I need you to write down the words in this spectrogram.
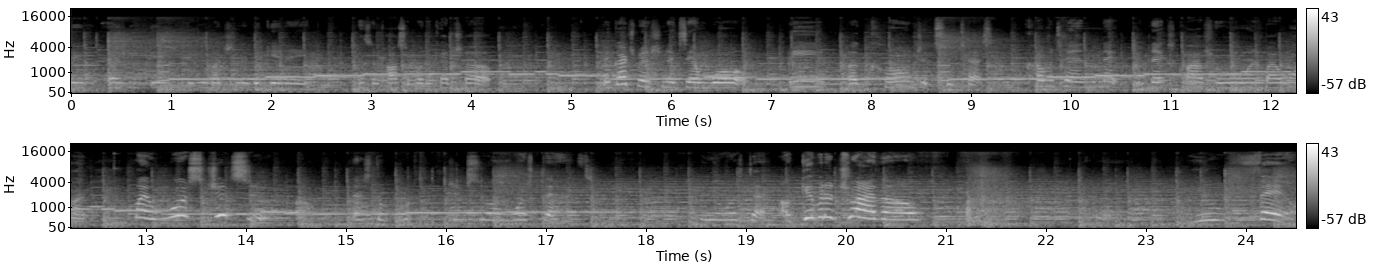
Did everything pretty much in the beginning. It's impossible to catch up. The graduation exam will be a clone jutsu test. Come to the next, next classroom one by one. My worst jutsu! Oh, that's the what's that? What's that? I'll give it a try though. You fail.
